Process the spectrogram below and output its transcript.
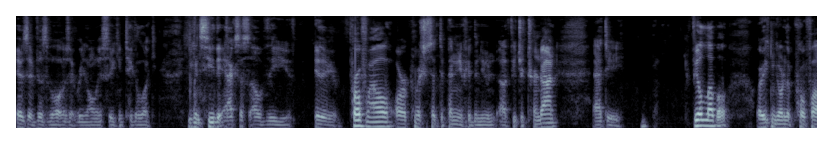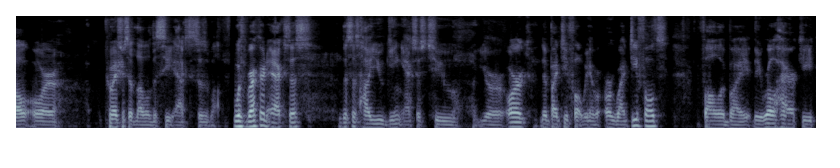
is it visible or is it read only? So you can take a look. You can see the access of the either your profile or permission set, depending if you have the new uh, feature turned on at the field level, or you can go to the profile or permission set level to see access as well. With record access, this is how you gain access to your org. By default, we have org-wide defaults, followed by the role hierarchy,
